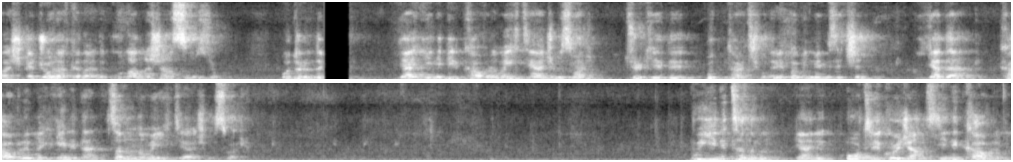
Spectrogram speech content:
başka coğrafyalarda kullanma şansımız yok. Bu durumda ya yeni bir kavrama ihtiyacımız var, Türkiye'de bu tartışmaları yapabilmemiz için ya da kavramı yeniden tanımlamaya ihtiyacımız var. Bu yeni tanımın yani ortaya koyacağımız yeni kavramın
